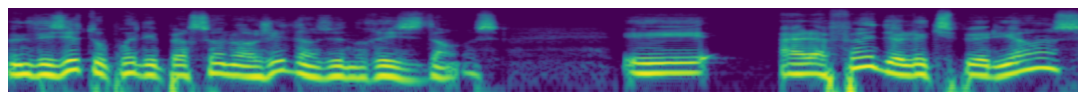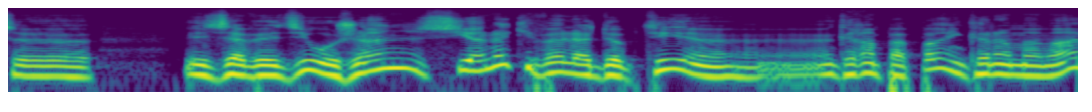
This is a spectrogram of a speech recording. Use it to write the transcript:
une visite auprès des personnes âgées dans une résidence. Et à la fin de l'expérience, euh, ils avaient dit aux jeunes, s'il y en a qui veulent adopter un, grand-papa, une grand-maman,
